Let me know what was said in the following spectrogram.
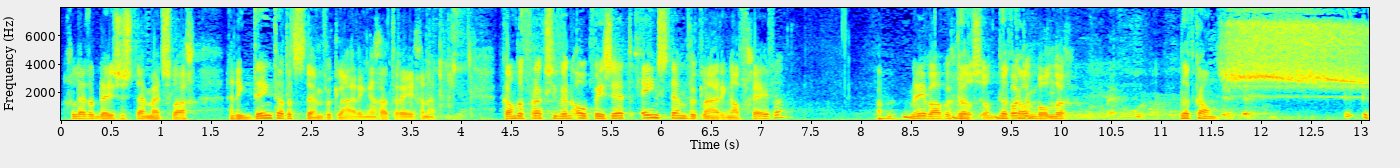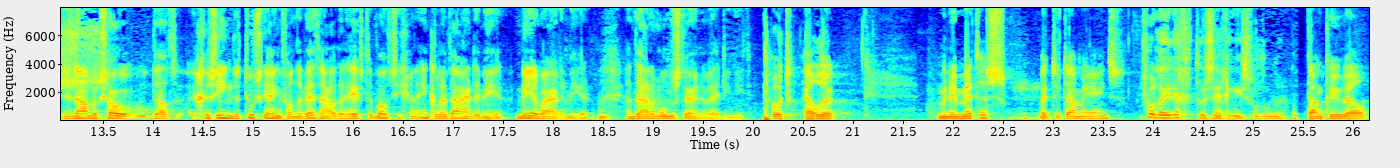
gelet op deze stemuitslag. En ik denk dat het stemverklaringen gaat regenen. Kan de fractie van OPZ één stemverklaring afgeven? Meneer Babber-Gilson, kort en bondig. Dat kan. Het is namelijk zo dat gezien de toezegging van de wethouder... heeft de motie geen enkele waarde meer, meerwaarde meer. En daarom ondersteunen wij die niet. Goed, helder. Meneer Metters, bent u daarmee eens? Volledig, toezegging is voldoende. Dank u wel.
